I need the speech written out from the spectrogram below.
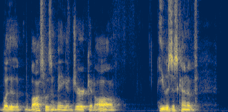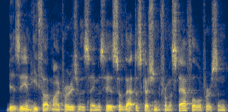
whether the, the boss wasn't being a jerk at all, he was just kind of busy and he thought my priorities were the same as his. So that discussion from a staff level person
